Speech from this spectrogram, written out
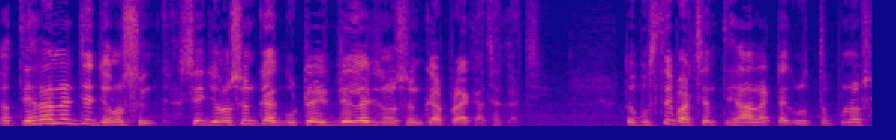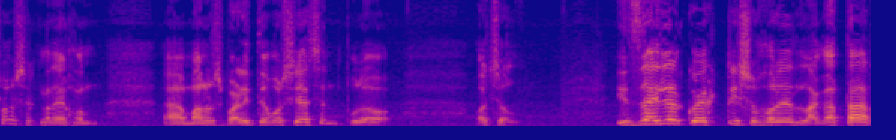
তো তেহরানের যে জনসংখ্যা, সেই জনসংখ্যা গোটা ইসরায়েলের জনসংখ্যার প্রায় কাছাকাছি। তো বুঝতে পারছেন, তেহরান একটা গুরুত্বপূর্ণ শহর, সেখানে এখন মানুষ বাড়িতে বসে আছেন, পুরো অচল। ইসরায়েলের কয়েকটি শহরে লাগাতার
